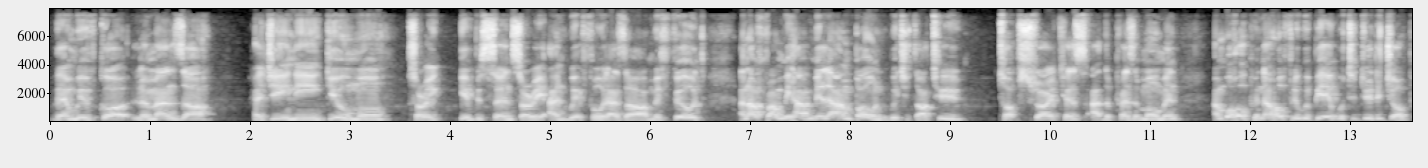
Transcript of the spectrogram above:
Then we've got Lemanza, Hajini, Gilmore, sorry, Gibson, sorry, and Whitfield as our midfield. And up front we have Miller and Bone, which is our two top strikers at the present moment. And we're hoping that hopefully we'll be able to do the job.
